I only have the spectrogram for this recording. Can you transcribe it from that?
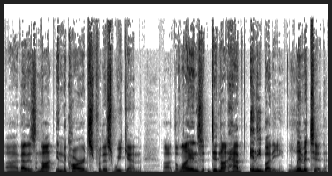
Uh, that is not in the cards for this weekend. Uh, the Lions did not have anybody limited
